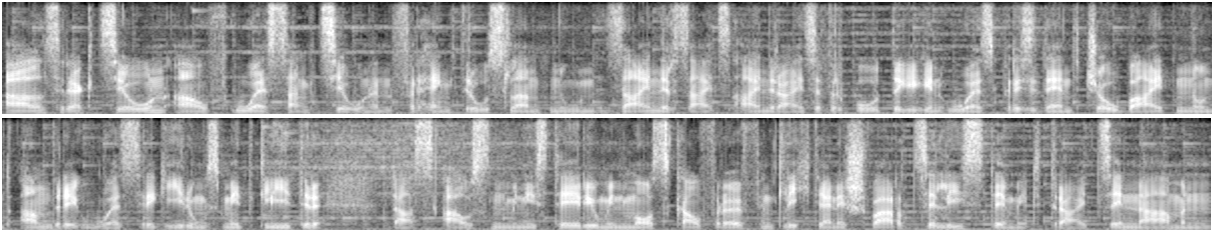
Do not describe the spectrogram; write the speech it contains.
Als Reaktion auf US-Sanktionen verhängt Russland nun seinerseits Einreiseverbote gegen US-Präsident Joe Biden und andere US-Regierungsmitglieder. Das Außenministerium in Moskau veröffentlichte eine schwarze Liste mit 13 Namen.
